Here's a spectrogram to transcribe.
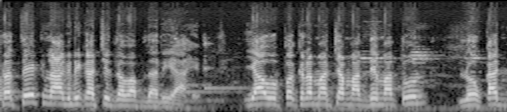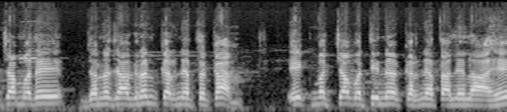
प्रत्येक नागरिकाची जबाबदारी आहे. या उपक्रमाच्या माध्यमातून लोकांच्यामध्ये जनजागरण करण्याचं काम एकमतच्या वतीनं करण्यात आलेलं आहे.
